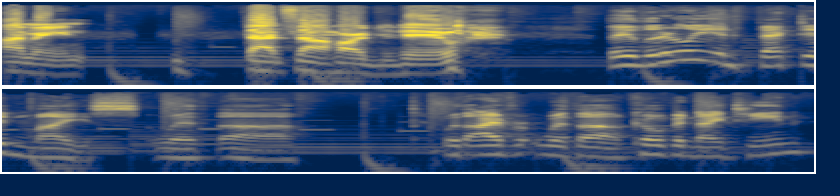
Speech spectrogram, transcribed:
I mean, that's not hard to do. They literally infected mice with uh with iver with uh COVID nineteen,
